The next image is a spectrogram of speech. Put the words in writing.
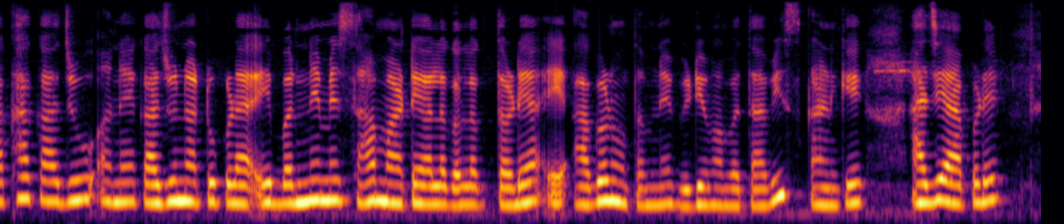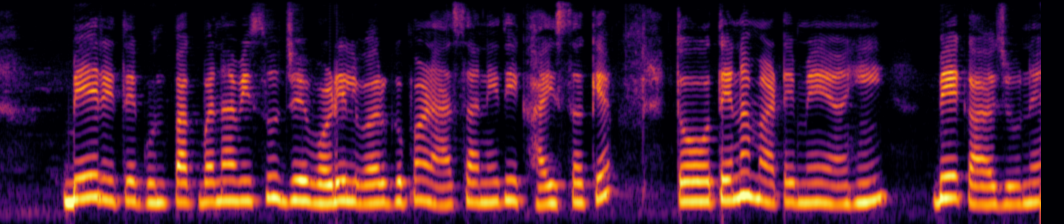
આખા કાજુ અને કાજુના ટુકડા એ બંને મેં શા માટે અલગ અલગ તળ્યા એ આગળ હું તમને વિડીયોમાં બતાવીશ. કારણ કે આજે આપણે બે રીતે ગુંદપાક બનાવીશું જે વડીલ વર્ગ પણ આસાનીથી ખાઈ શકે. તો તેના માટે મેં અહીં બે કાજુને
